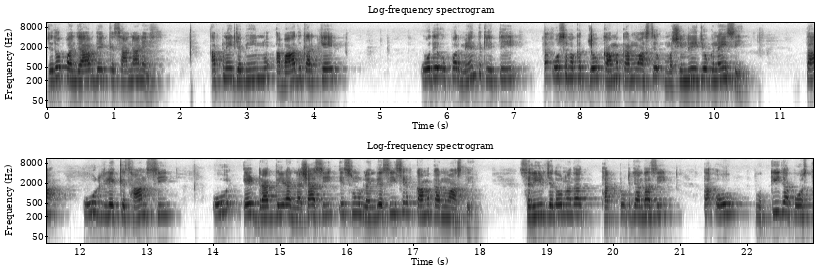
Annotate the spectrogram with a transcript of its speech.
ਜਦੋਂ ਪੰਜਾਬ ਦੇ ਕਿਸਾਨਾਂ ਨੇ ਆਪਣੀ ਜ਼ਮੀਨ ਨੂੰ ਆਬਾਦ ਕਰਕੇ ਉਹਦੇ ਉੱਪਰ ਮਿਹਨਤ ਕੀਤੀ, ਤਾਂ ਉਸ ਵਕਤ ਜੋ ਕੰਮ ਕਰਨ ਵਾਸਤੇ ਮਸ਼ੀਨਰੀ ਯੁੱਗ ਨਹੀਂ ਸੀ, ਤਾਂ ਉਹ ਜਿਹੜੇ ਕਿਸਾਨ ਸੀ, ਉਹ ਇਹ ਡਰੱਗ ਜਿਹੜਾ ਨਸ਼ਾ ਸੀ ਇਸ ਨੂੰ ਲੈਂਦੇ ਸੀ ਸਿਰਫ ਕੰਮ ਕਰਨ ਵਾਸਤੇ। ਸਰੀਰ ਜਦੋਂ ਉਹਨਾਂ ਦਾ ਥੱਕ ਟੁੱਟ ਜਾਂਦਾ ਸੀ, ਤਾਂ ਉਹ ਭੁੱਕੀ ਜਾਂ ਪੋਸਤ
